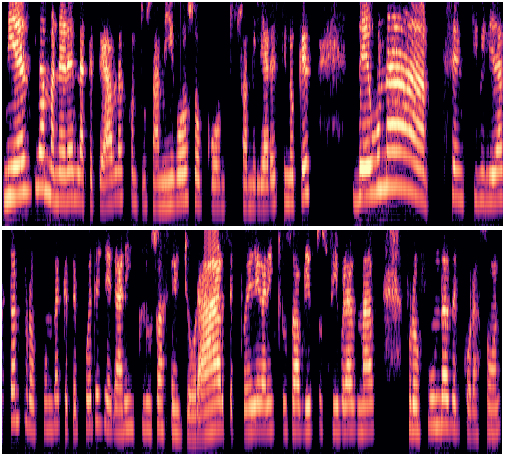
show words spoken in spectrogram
ni es la manera en la que te hablas con tus amigos o con tus familiares, sino que es de una sensibilidad tan profunda que te puede llegar incluso a hacer llorar, te puede llegar incluso a abrir tus fibras más profundas del corazón,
